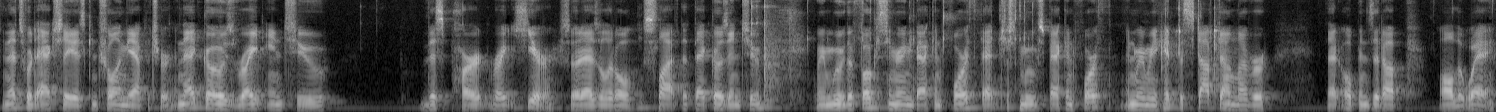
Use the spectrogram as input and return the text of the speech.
and that's what actually is controlling the aperture. And that goes right into this part right here. So it has a little slot that that goes into. When we move the focusing ring back and forth, that just moves back and forth. And when we hit the stop down lever, that opens it up all the way.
